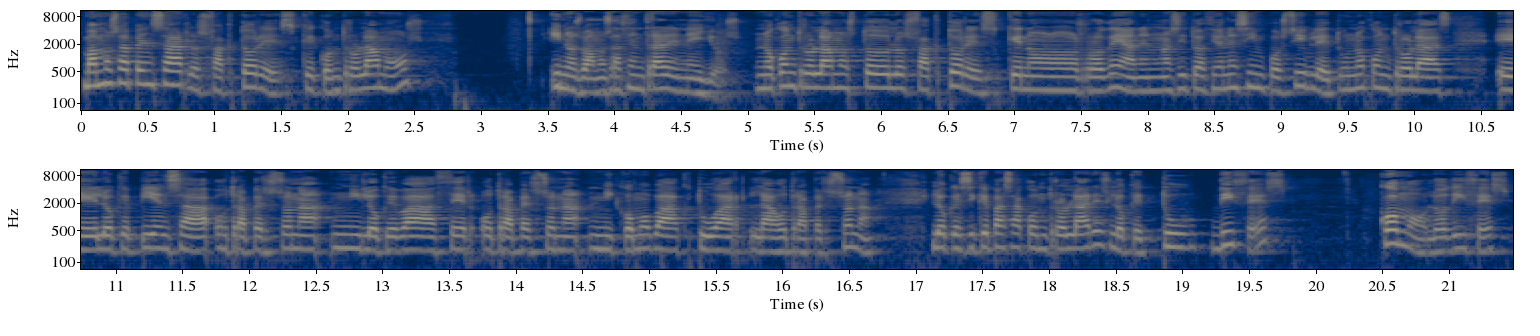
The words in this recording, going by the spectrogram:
Vamos a pensar los factores que controlamos y nos vamos a centrar en ellos. No controlamos todos los factores que nos rodean. En una situación es imposible. Tú no controlas eh, lo que piensa otra persona, ni lo que va a hacer otra persona, ni cómo va a actuar la otra persona. Lo que sí que pasa a controlar es lo que tú dices, cómo lo dices,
